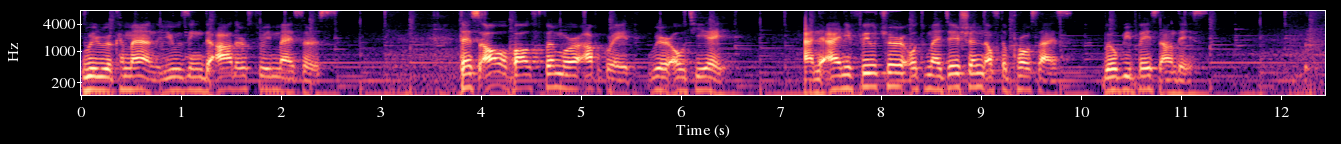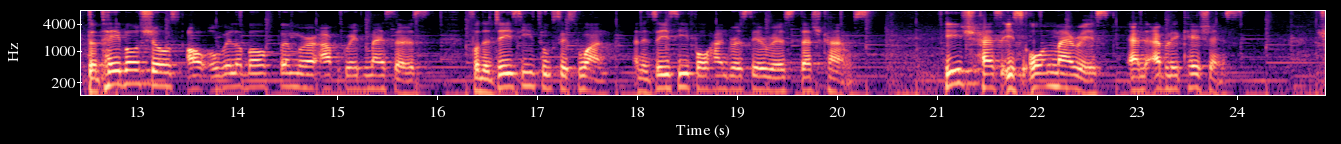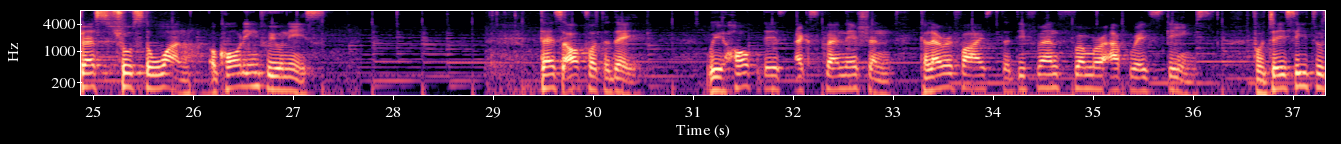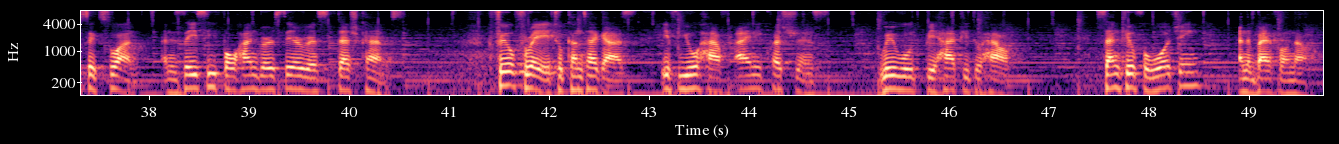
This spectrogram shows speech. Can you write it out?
we recommend using the other three methods. That's all about firmware upgrade via OTA, and any future optimization of the process will be based on this. The table shows all available firmware upgrade methods for the JC261 and the JC400 series dashcams. Each has its own merits and applications. Just choose the one according to your needs. That's all for today. We hope this explanation clarifies the different firmware upgrade schemes for JC261 and JC400 series dashcams. Feel free to contact us if you have any questions. We would be happy to help. Thank you for watching and bye for now.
